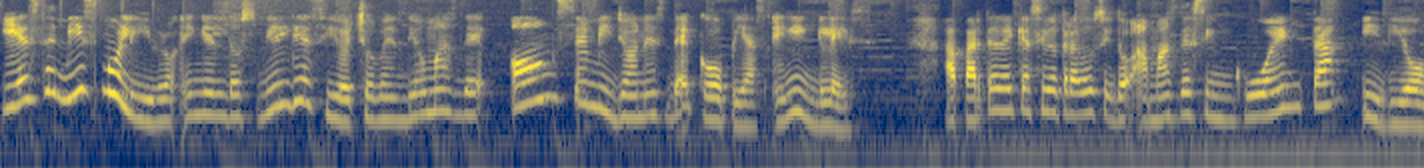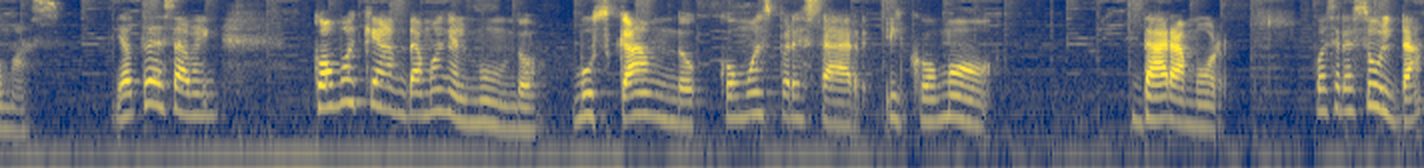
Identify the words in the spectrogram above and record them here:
Y ese mismo libro en el 2018 vendió más de 11 millones de copias en inglés aparte de que ha sido traducido a más de 50 idiomas. Ya ustedes saben cómo es que andamos en el mundo buscando cómo expresar y cómo dar amor. Pues resulta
